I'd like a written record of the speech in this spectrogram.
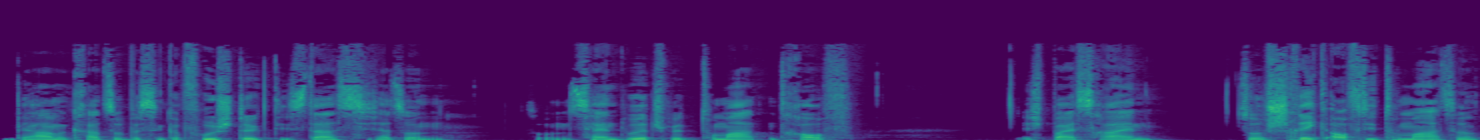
Wir haben gerade so ein bisschen gefrühstückt, dies, das. Ich hatte so ein, so ein Sandwich mit Tomaten drauf. Ich beiß rein, so schräg auf die Tomate,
